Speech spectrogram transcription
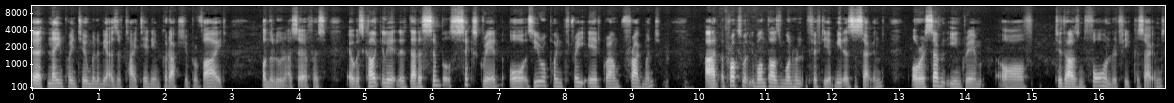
uh, 9.2 millimeters of titanium could actually provide on the lunar surface, it was calculated that a simple 6 grain or 0.38 gram fragment at approximately 1158 meters a second or a 17 gram of 2400 feet per second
